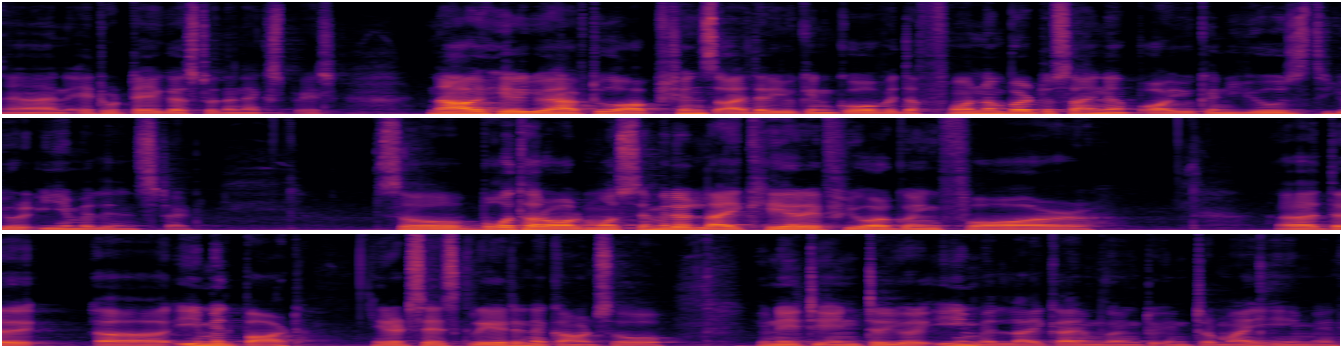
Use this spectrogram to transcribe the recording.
And it would take us to the next page. Now here you have two options. Either you can go with the phone number to sign up or you can use your email instead. So both are almost similar. Like here if you are going for uh, the uh, email part here it says create an account. So you need to enter your email. Like I am going to enter my email.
